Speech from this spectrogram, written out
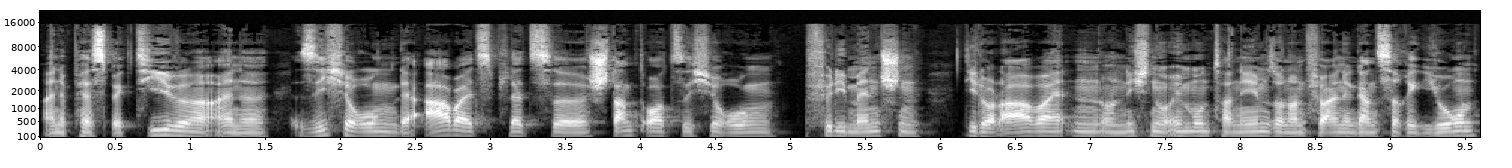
eine Perspektive, eine Sicherung der Arbeitsplätze, Standortsicherung, für die Menschen, die dort arbeiten und nicht nur im Unternehmen, sondern für eine ganze Region.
